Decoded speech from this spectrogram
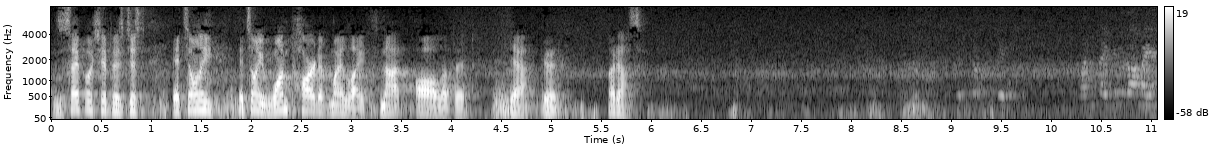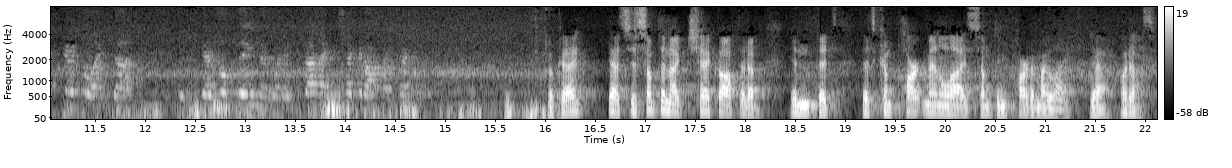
discipleship is just it's only it's only one part of my life, not all of it. Yeah, good. What else? Okay? Yeah, it's just something I check off that I've in, that, that's compartmentalized something part of my life. Yeah. What else?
